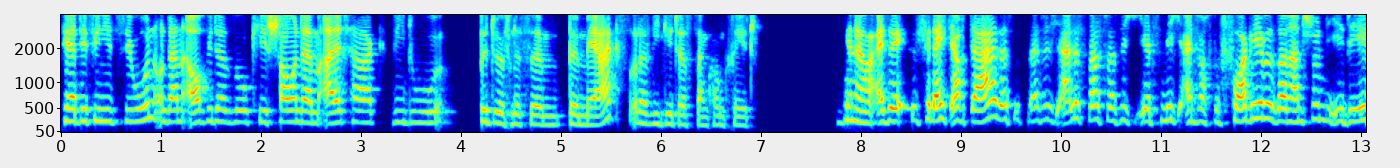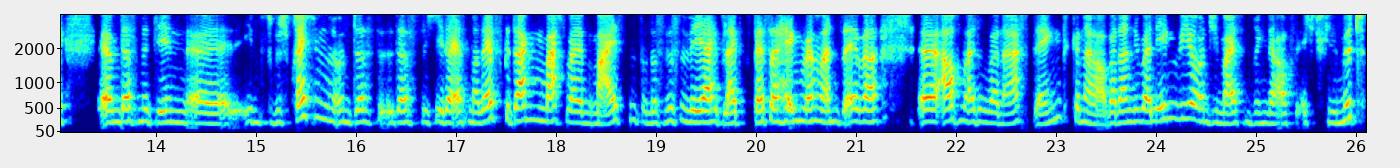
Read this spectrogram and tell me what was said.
per Definition. Und dann auch wieder so, okay, schau in deinem Alltag, wie du Bedürfnisse bemerkst oder wie geht das dann konkret? Genau, also vielleicht auch da, das ist natürlich alles was, was ich jetzt nicht einfach so vorgebe, sondern schon die Idee, ähm, das mit denen äh, eben zu besprechen und dass, dass sich jeder erstmal selbst Gedanken macht, weil meistens, und das wissen wir ja, bleibt es besser hängen, wenn man selber äh, auch mal drüber nachdenkt. Genau, aber dann überlegen wir und die meisten bringen da auch echt viel mit.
